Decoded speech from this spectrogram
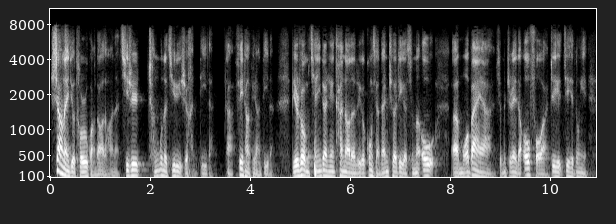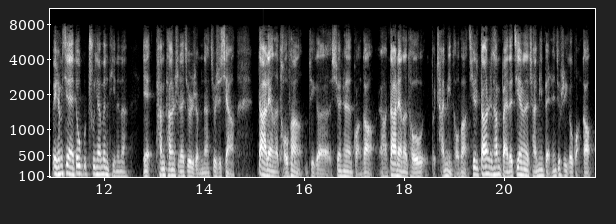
上来就投入广告的话呢，其实成功的几率是很低的啊，非常非常低的。比如说我们前一段时间看到的这个共享单车，这个什么欧呃摩拜呀，什么之类的，ofo 啊，这这些东西，为什么现在都不出现问题了呢？也他们当时呢就是什么呢？就是想大量的投放这个宣传广告，然后大量的投产品投放。其实当时他们摆在街上的产品本身就是一个广告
